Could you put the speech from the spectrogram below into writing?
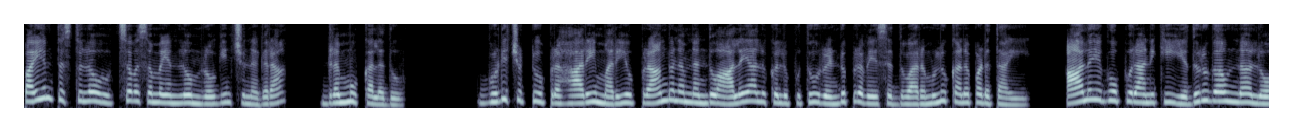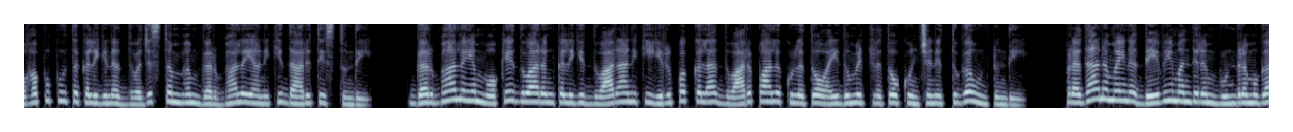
పైంతస్తులో ఉత్సవ సమయంలో మ్రోగించు నగర డ్రమ్ము కలదు. గుడి చుట్టూ ప్రహారీ మరియు ప్రాంగణం నందు ఆలయాలు కలుపుతూ రెండు ప్రవేశద్వారములు కనపడతాయి. ఆలయగోపురానికి ఎదురుగా ఉన్న లోహపు పూత కలిగిన ధ్వజస్తంభం గర్భాలయానికి దారితీస్తుంది. గర్భాలయం ఒకే ద్వారం కలిగి ద్వారానికి ఇరుపక్కల ద్వారపాలకులతో ఐదు మెట్లతో కొంచెనెత్తుగా ఉంటుంది. ప్రధానమైన దేవీమందిరం గుండ్రముగా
